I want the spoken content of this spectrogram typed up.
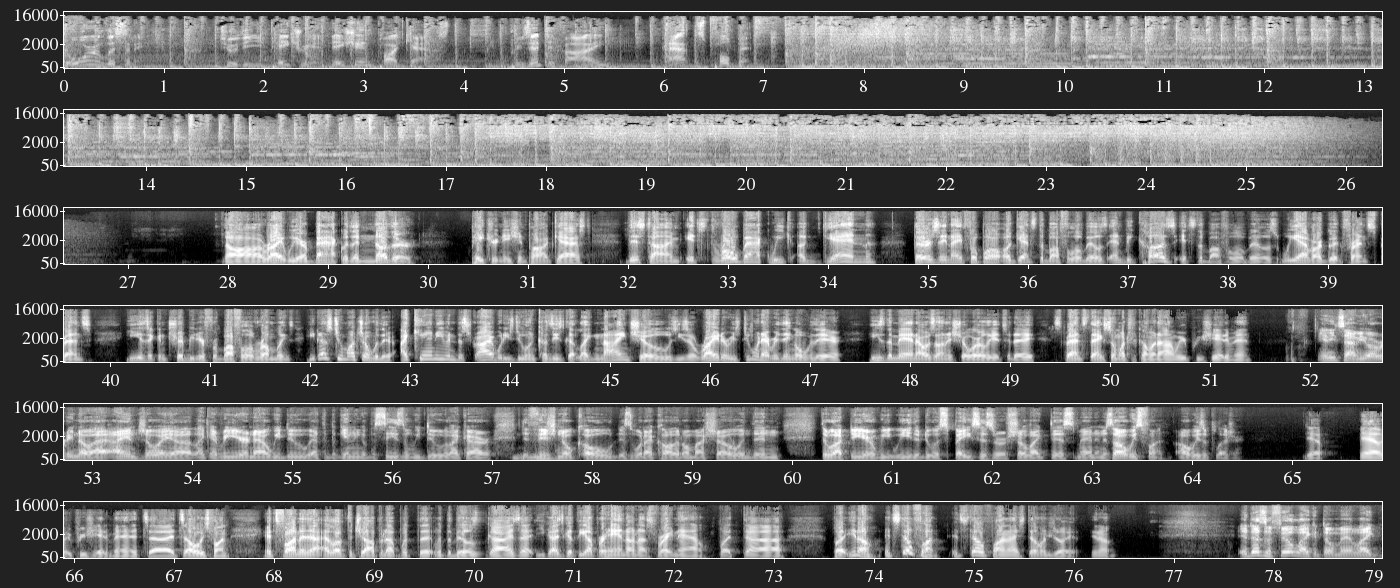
You're listening to the Patriot Nation Podcast, presented by Pat's Pulpit. All right, we are back with another Patriot Nation podcast. This time it's throwback week again. Thursday night football against the Buffalo Bills. And because it's the Buffalo Bills, we have our good friend Spence. He is a contributor for Buffalo Rumblings. He does too much over there. I can't even describe what he's doing because he's got like nine shows. He's a writer. He's doing everything over there. He's the man. I was on his show earlier today. Spence, thanks so much for coming on. We appreciate it, man. Anytime you already know, I, I enjoy uh, like every year now. We do at the beginning of the season, we do like our mm-hmm. divisional code is what I call it on my show, and then throughout the year, we we either do a Spaces or a show like this, man, and it's always fun, always a pleasure. Yep. Yeah, we appreciate it, man. It's uh, it's always fun. It's fun, and I love to chop it up with the with the Bills guys. Uh, you guys get the upper hand on us right now, but uh, but you know, it's still fun. It's still fun. I still enjoy it. You know. It doesn't feel like it though, man. Like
